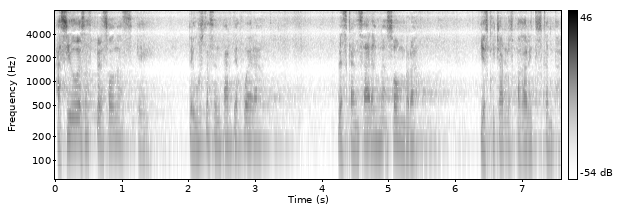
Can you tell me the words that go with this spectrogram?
ha sido de esas personas que te gusta sentarte afuera, descansar en una sombra y escuchar los pajaritos cantar?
